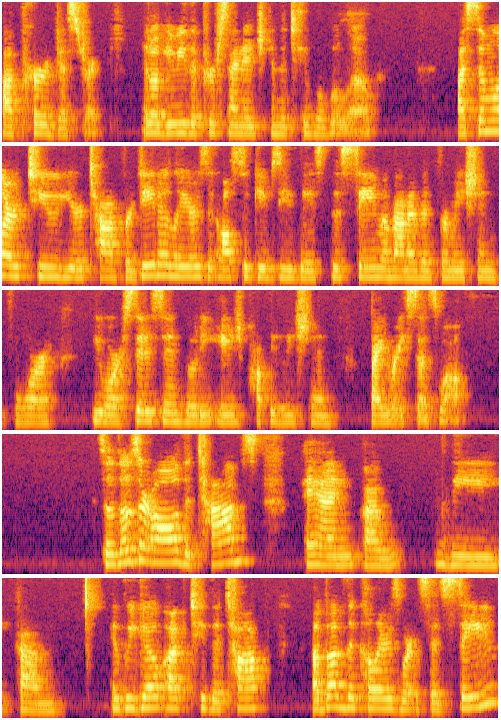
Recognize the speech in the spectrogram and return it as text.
uh, per district. It'll give you the percentage in the table below. Uh, similar to your tab for data layers, it also gives you this the same amount of information for your citizen voting age population by race as well. So those are all the tabs and uh, the um, if we go up to the top above the colors where it says save,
